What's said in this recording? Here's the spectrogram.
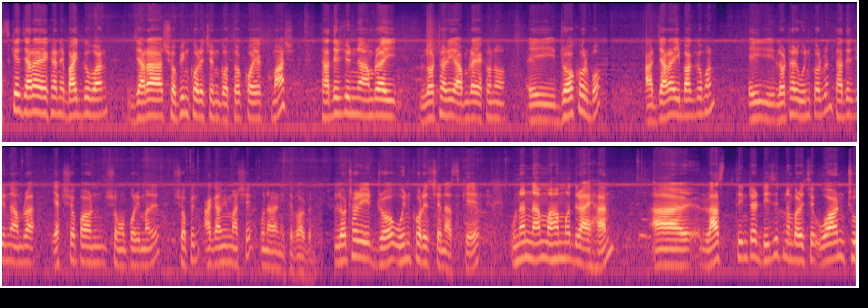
আজকে যারা এখানে ভাগ্যবান, যারা শপিং করেছেন গত কয়েক মাস, তাদের জন্য আমরা এই লটারি আমরা এখনও এই ড্র করব। আর যারা এই ভাগ্যবান, এই লটারি উইন করবেন, তাদের জন্য আমরা একশো পাউন্ড সম পরিমাণের শপিং আগামী মাসে ওনারা নিতে পারবেন। লটারি ড্র উইন করেছেন আজকে। ওনার নাম মোহাম্মদ রায়হান। আর লাস্ট তিনটা ডিজিট নাম্বার হচ্ছে ওয়ান টু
